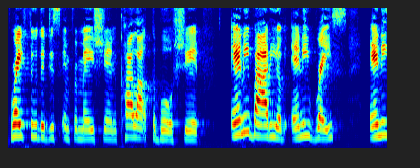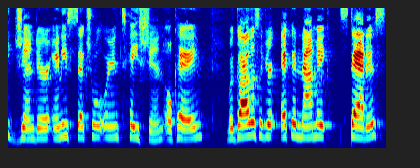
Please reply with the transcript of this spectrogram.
break through the disinformation, call out the bullshit. Anybody of any race, any gender, any sexual orientation, okay, regardless of your economic status,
